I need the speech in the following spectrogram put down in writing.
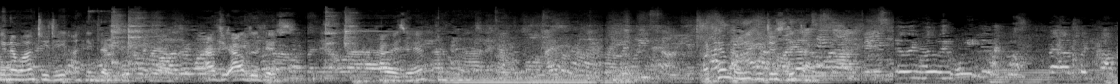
You know what, Gigi? I think that's it. I'll do, I'll do this. How is it? I can't believe you just did that. Really, really. That's like half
